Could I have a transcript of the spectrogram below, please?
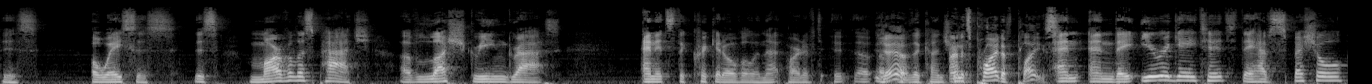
this oasis, this marvelous patch of lush green grass. And it's the cricket oval in that part of, of, yeah, of the country and it's pride of place. and and they irrigate it. They have special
